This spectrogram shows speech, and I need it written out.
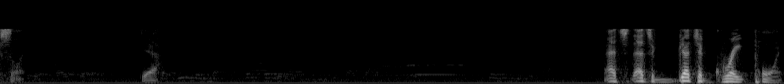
Excellent. Yeah. That's that's a that's a great point.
